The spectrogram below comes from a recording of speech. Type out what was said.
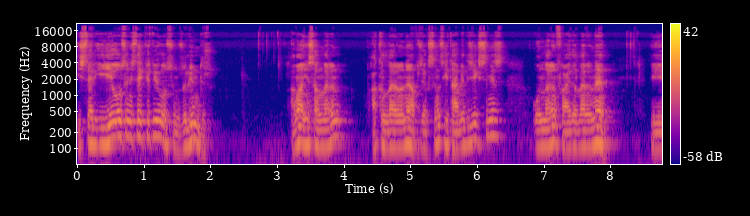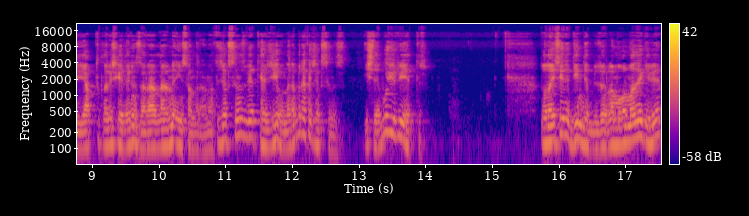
ister iyiye olsun ister kötüye olsun zulümdür. Ama insanların akıllarına ne yapacaksınız? Hitap edeceksiniz. Onların faydalarını, e, yaptıkları şeylerin zararlarını insanlara anlatacaksınız ve tercihi onlara bırakacaksınız. İşte bu hürriyettir. Dolayısıyla dinde bir zorlama olmadığı gibi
